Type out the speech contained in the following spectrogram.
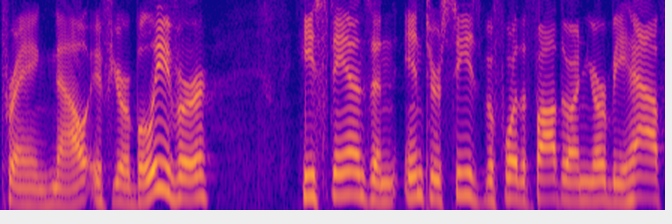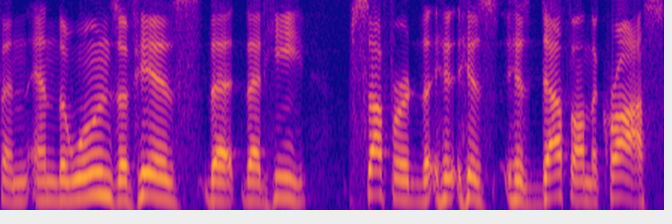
praying now. If you're a believer, he stands and intercedes before the Father on your behalf, and, and the wounds of his that, that he suffered his, his death on the cross,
